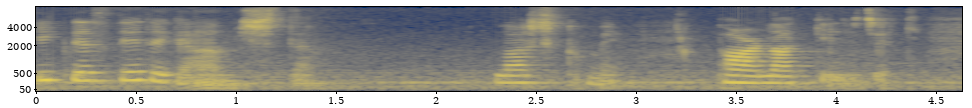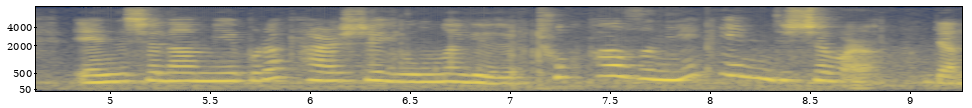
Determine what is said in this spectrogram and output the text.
ilk desteğe de gelmişti. Laşkmi. Parlak gelecek. Endişelenmeyi bırak her şey yoluna gelecek. Çok fazla niye endişe var? Ya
